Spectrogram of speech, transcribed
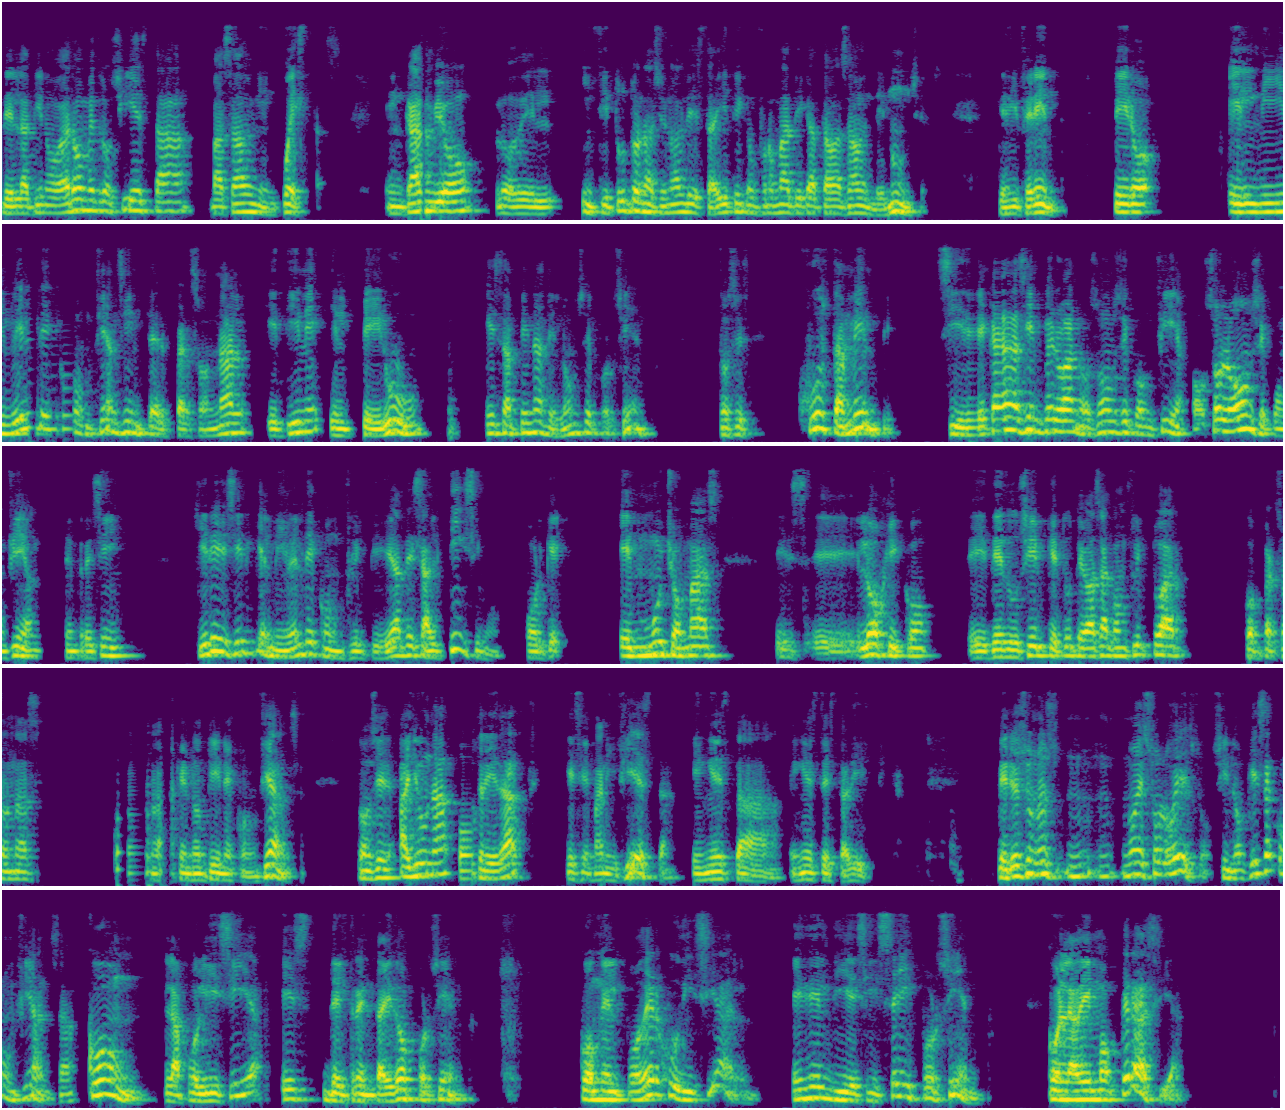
del Latino Barómetro sí está basado en encuestas. En cambio, lo del Instituto Nacional de Estadística e Informática está basado en denuncias, que es diferente. Pero el nivel de confianza interpersonal que tiene el Perú es apenas del 11%. Entonces, justamente, si de cada 100 peruanos 11 confían, o solo 11 confían entre sí, quiere decir que el nivel de conflictividad es altísimo, porque es mucho más eh, lógico deducir que tú te vas a conflictuar con personas con las que no tienes confianza. Entonces, hay una otredad que se manifiesta en esta, en esta estadística. Pero eso no es, no es solo eso, sino que esa confianza con la policía es del 32%, con el Poder Judicial es del 16%, con la democracia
